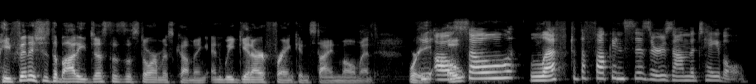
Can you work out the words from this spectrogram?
he finishes the body just as the storm is coming, and we get our Frankenstein moment where he, he oh, also left the fucking scissors on the table.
